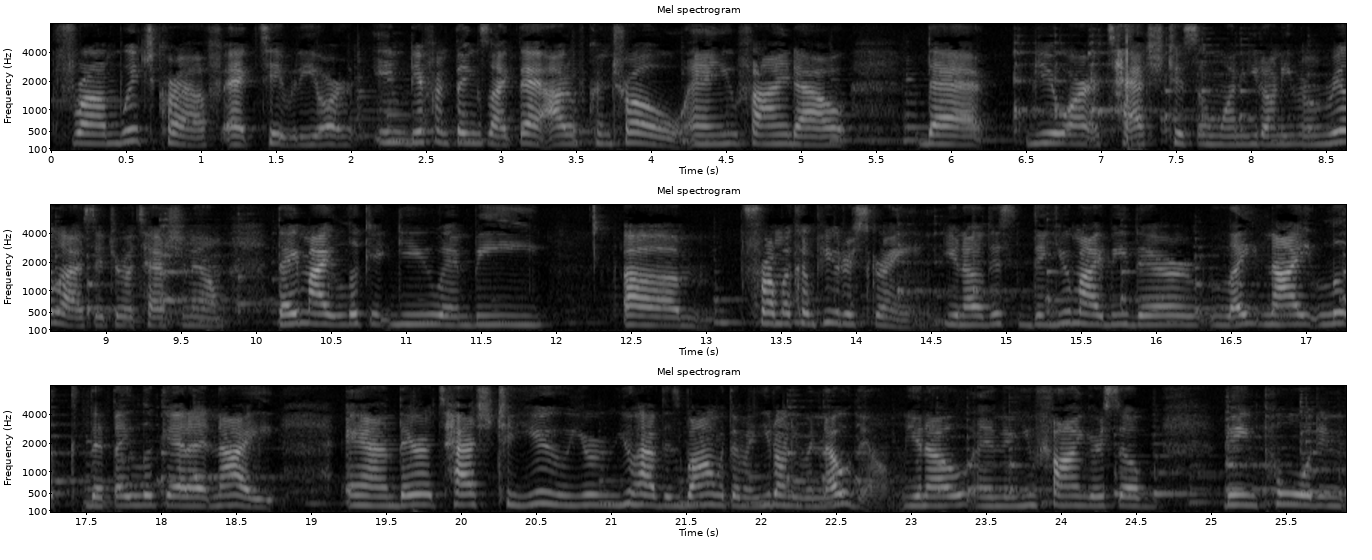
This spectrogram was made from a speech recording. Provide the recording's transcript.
from witchcraft activity or in different things like that out of control. And you find out that you are attached to someone. You don't even realize that you're attached to them. They might look at you and be um, from a computer screen. You know, this the, you might be their late night look that they look at at night, and they're attached to you. You you have this bond with them, and you don't even know them. You know, and then you find yourself being pulled in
